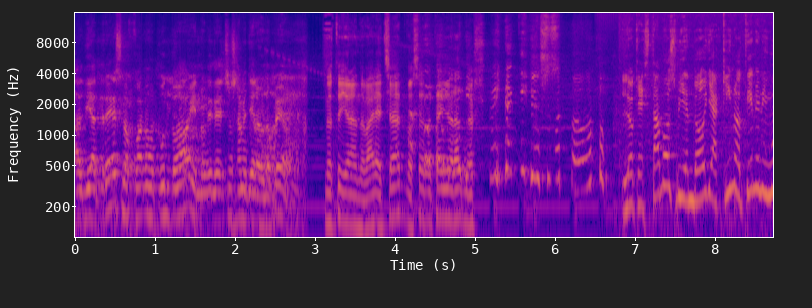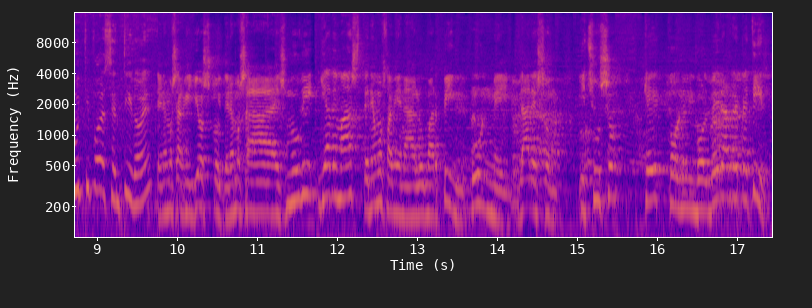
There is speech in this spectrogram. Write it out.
al día 3, los cuatro hemos puntuado y Snoody de hecho se ha metido al europeo. No estoy llorando, ¿vale, chat? Vosotros estáis llorando. Lo que estamos viendo hoy aquí no tiene ningún tipo de sentido, ¿eh? Tenemos a Guillosco y tenemos a Snoopy y además tenemos también a Lumarpin, Unmei, Dareson y Chuso que con volver a repetir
